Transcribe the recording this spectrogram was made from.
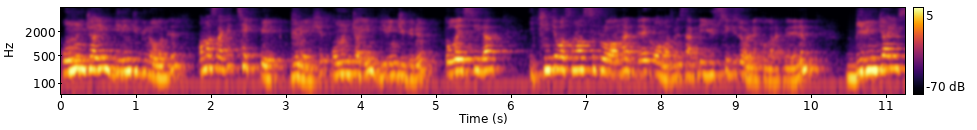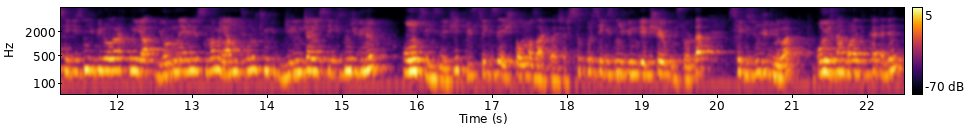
10. ayın birinci günü olabilir. Ama sadece tek bir güne eşit. 10. ayın birinci günü. Dolayısıyla ikinci basamağı sıfır olanlar direkt olmaz. Mesela bir de 108 örnek olarak verelim. Birinci ayın 8. günü olarak bunu ya- yorumlayabilirsiniz ama yanlış olur çünkü birinci ayın 8. günü 18'e eşit. 108'e eşit olmaz arkadaşlar. 0 8. gün diye bir şey yok bu soruda. 8. günü var. O yüzden buna dikkat edin.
